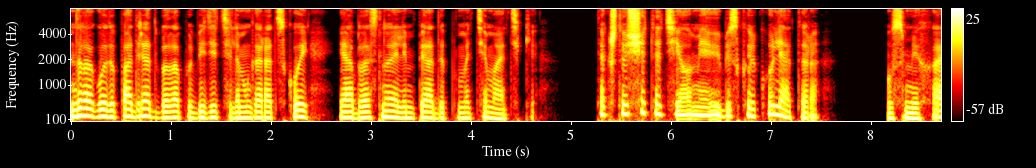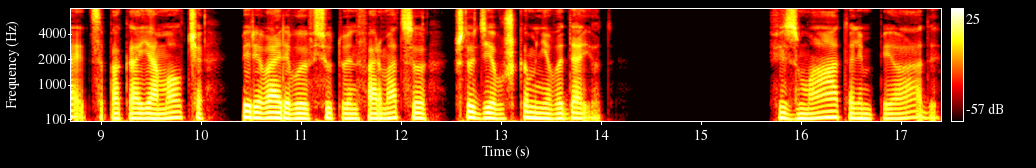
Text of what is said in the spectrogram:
Два года подряд была победителем городской и областной олимпиады по математике. Так что считать я умею без калькулятора». Усмехается, пока я молча перевариваю всю ту информацию, что девушка мне выдает. Физмат, Олимпиады.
